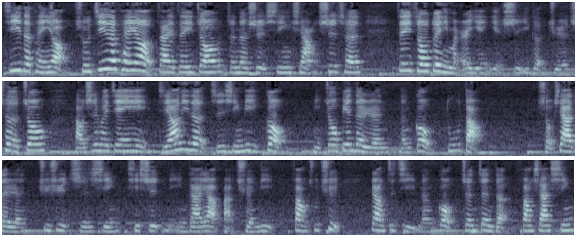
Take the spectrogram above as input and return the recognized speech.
鸡的朋友，属鸡的朋友在这一周真的是心想事成，这一周对你们而言也是一个决策周。老师会建议，只要你的执行力够。你周边的人能够督导手下的人继续执行，其实你应该要把权力放出去，让自己能够真正的放下心，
